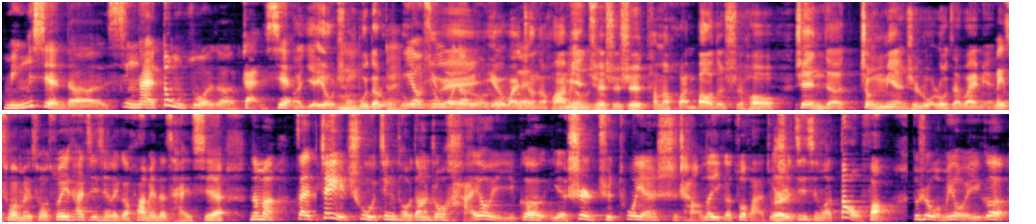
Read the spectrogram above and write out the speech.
明显的性爱动作的展现。啊，也有胸部的裸露，嗯也有胸部的裸露因为因为完整的画面确实是他们环抱的时候，Jane 的正面是裸露在外面。没，错，没错，所以他进行了一个画面的裁切。那么在这一处镜头当中，还有一个也是去拖延时长的一个做法，就是进行了倒放，就是我们有一个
